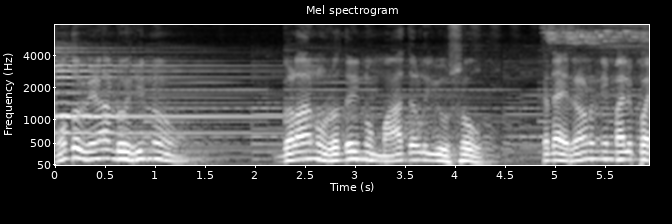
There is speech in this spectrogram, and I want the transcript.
હું તો વીણા ડોહીનું ગળાનું, હૃદયનું માદળિયું સૌ કદાચ રણની માલિપા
